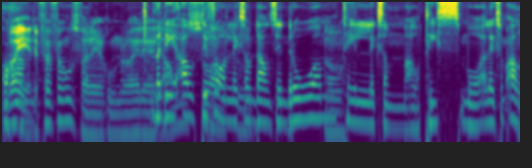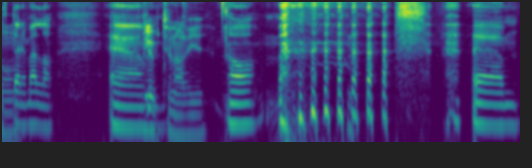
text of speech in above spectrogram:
Och Vad han- är det för funktionsvariationer då? Är det men det är Downs allt och ifrån allt? liksom Downs syndrom Ja. till liksom autism och liksom allt Ja. däremellan. Ehm, Glutenallergi. Ja. Ehm,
